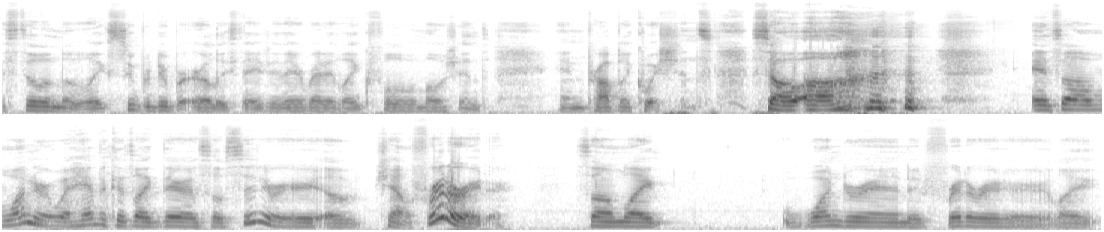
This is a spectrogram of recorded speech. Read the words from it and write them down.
still in the like super duper early stages everybody like full of emotions and probably questions. So uh and so i'm wondering what happened because like they're a subsidiary of channel frederator. So i'm like wondering did frederator like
